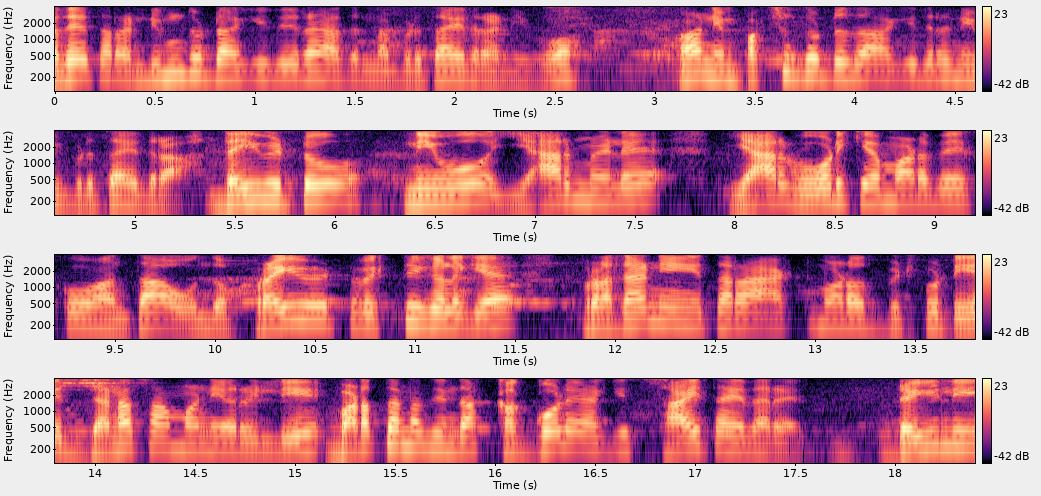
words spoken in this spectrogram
ಅದೇ ಥರ ನಿಮ್ಮ ದುಡ್ಡು ಆಗಿದ್ದೀರಾ ಅದನ್ನು ಬಿಡ್ತಾ ಇದ್ದೀರಾ ನೀವು? ನಿಮ್ಮ ಪಕ್ಷದ ದುಡ್ಡದಾಗಿದ್ದರೆ ಆಗಿದ್ರೆ ನೀವು ಬಿಡ್ತಾ ಇದ್ದೀರಾ? ದಯವಿಟ್ಟು ನೀವು ಯಾರ ಮೇಲೆ ಯಾರಿಗೆ ಹೂಡಿಕೆ ಮಾಡಬೇಕು ಅಂತ ಒಂದು ಪ್ರೈವೇಟ್ ವ್ಯಕ್ತಿಗಳಿಗೆ ಪ್ರಧಾನಿ ಥರ ಆ್ಯಕ್ಟ್ ಮಾಡೋದು ಬಿಟ್ಬಿಟ್ಟು ಜನಸಾಮಾನ್ಯರು ಇಲ್ಲಿ ಬಡತನದಿಂದ ಕಗ್ಗೊಳೆಯಾಗಿ ಸಾಯ್ತಾ ಇದ್ದಾರೆ. ಡೈಲಿ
